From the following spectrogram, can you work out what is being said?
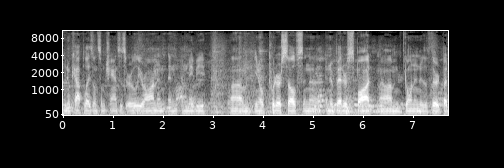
you know capitalize on some chances earlier on, and, and, and maybe um, you know put ourselves in a in a better spot um, going into the third. But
